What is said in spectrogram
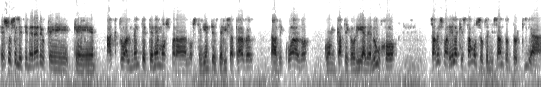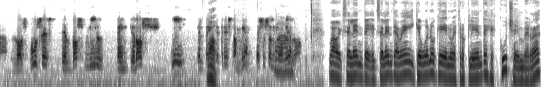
Eso es el itinerario que, que actualmente tenemos para los clientes de Risa Travel, adecuado, con categoría de lujo. Sabes, Mariela, que estamos utilizando en Turquía los buses del 2022 y el 23 también. Eso es el Wow. modelo. Wow, excelente, excelente, amén. Y qué bueno que nuestros clientes escuchen, ¿verdad?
